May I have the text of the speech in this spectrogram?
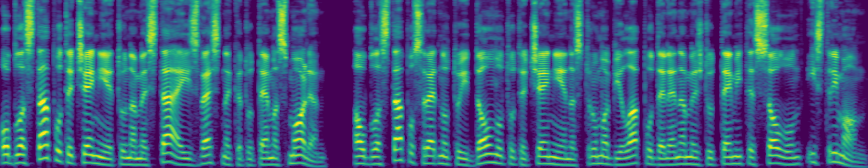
Областта по течението на места е известна като тема Смолян, а областта по средното и долното течение на Струма била поделена между темите Солун и Стримон.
